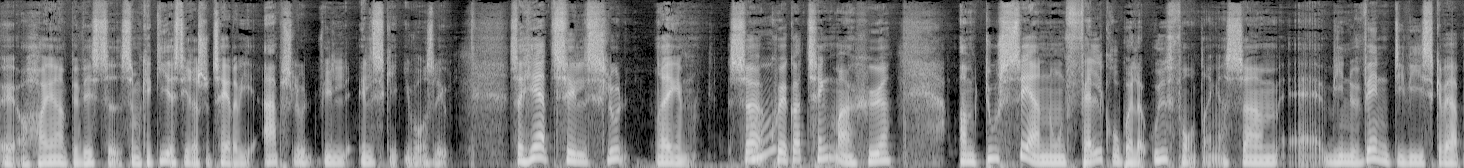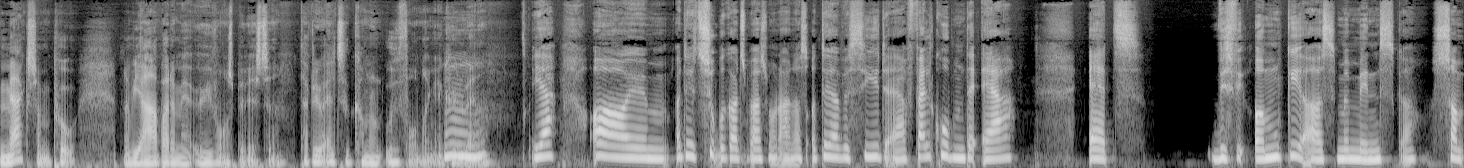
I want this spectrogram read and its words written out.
øh, og højere bevidsthed, som kan give os de resultater, vi absolut vil elske i vores liv. Så her til slut, Rikke, så mm. kunne jeg godt tænke mig at høre, om du ser nogle faldgrupper eller udfordringer, som øh, vi nødvendigvis skal være opmærksomme på, når vi arbejder med at øge vores bevidsthed. Der vil jo altid komme nogle udfordringer i kølvandet. Mm. Ja, og, øhm, og det er et super godt spørgsmål, Anders. Og det jeg vil sige, det er, faldgruppen det er, at hvis vi omgiver os med mennesker, som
